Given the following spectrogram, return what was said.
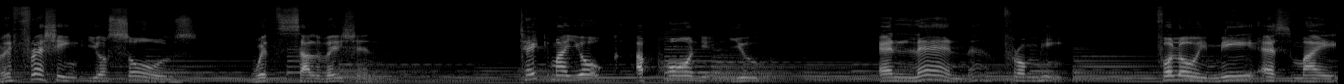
refreshing your souls with salvation. Take my yoke upon you and learn from me, following me as my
